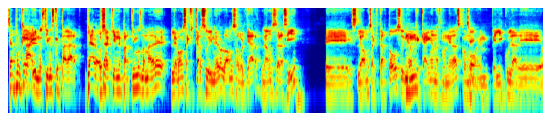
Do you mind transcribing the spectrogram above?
Sea, porque... Ah, y nos tienes que pagar. Claro, O, o sea, sea- quien le partimos la madre, le vamos a quitar su dinero, lo vamos a voltear, le vamos a hacer así. eh, le vamos a quitar todo su dinero Ujú. que caigan las monedas, como Sí. en película de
